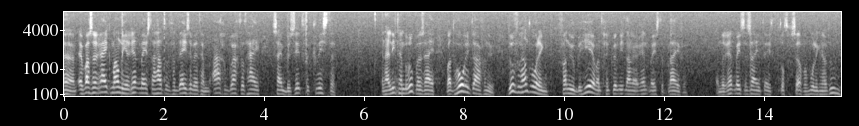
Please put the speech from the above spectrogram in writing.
uh, er was een rijk man die een rentmeester had. Van deze werd hem aangebracht dat hij zijn bezit verkwiste. En hij liet hem roepen en zei, wat hoor ik daar van u? Doe verantwoording van uw beheer, want gij kunt niet langer rentmeester blijven. En de rentmeester zei tot zichzelf, wat moet ik nou doen?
